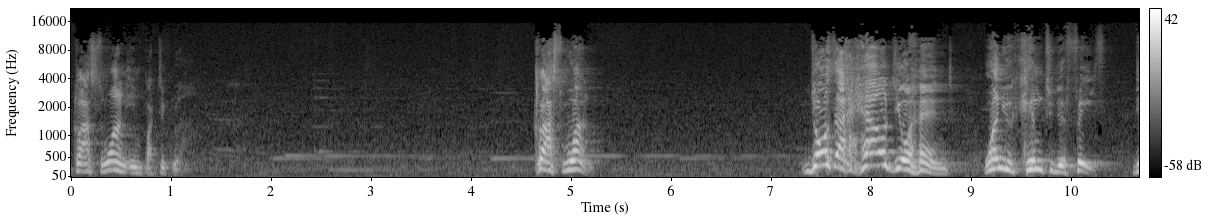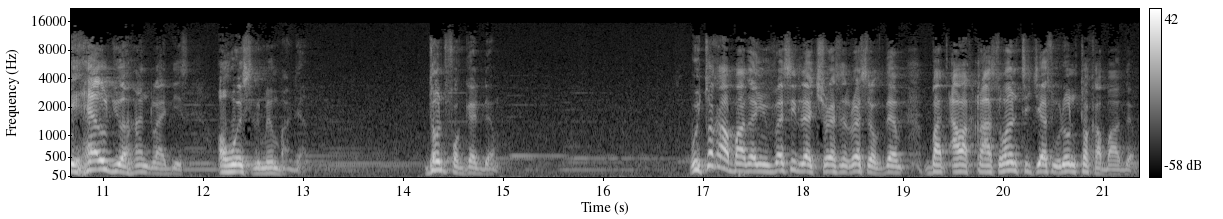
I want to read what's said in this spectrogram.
class one in particular. Class one. Those that held your hand when you came to the faith, they held your hand like this. Always remember them. Don't forget them. We talk about the university lecturers and the rest of them, but our class one teachers, we don't talk about them.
